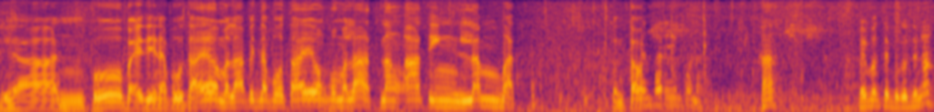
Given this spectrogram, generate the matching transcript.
Yan po, pwede na po tayo. Malapit na po tayong kumalat ng ating lambat. Kung tawa... Pare yun po na. Ha? May bantay ba ka doon ah?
